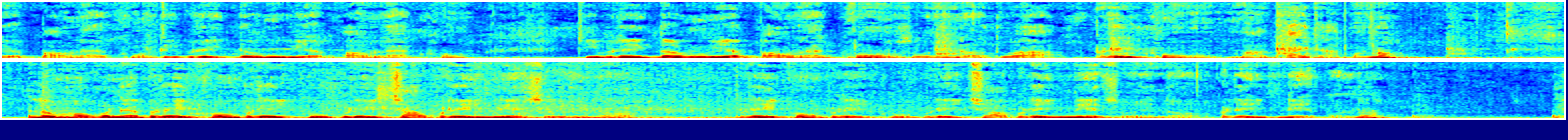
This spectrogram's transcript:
ရဲ့ပေါင်းလက်ခွန်ဒီပရိတ်သုံးခုရဲ့ပေါင်းလက်ခွန်ဒီပရိတ်သုံးခုရဲ့ပေါင်းလက်ခွန်ဆိုရင်တော့သူကပရိတ်ခွန်မှာကြိုက်တာပေါ့နော်အဲ့လိုမဟုတ်ဘဲနဲ့ပရိတ်ခွန်ပရိတ်ကိုပရိတ်6ပရိတ်2ဆိုရင်တော့ပရိတ်ခွန်ပရိတ်ကိုပရိတ်6ပရိတ်2ဆိုရင်တော့ပရိတ်2ပေါ့နော်ပ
